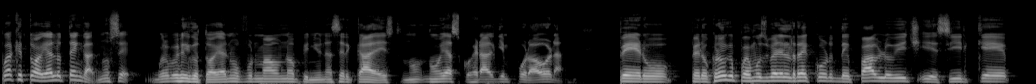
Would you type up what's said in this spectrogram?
pueda que todavía lo tenga, no sé, vuelvo y digo, todavía no he formado una opinión acerca de esto, no, no voy a escoger a alguien por ahora, pero, pero creo que podemos ver el récord de Pavlovich y decir que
